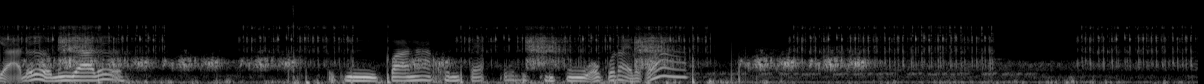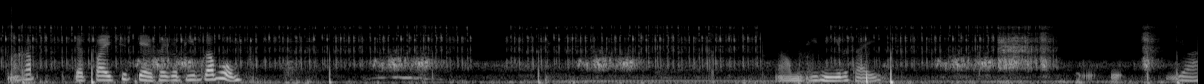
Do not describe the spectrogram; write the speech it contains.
อย่าเด้อมึงอย่าเด้อ กินปลาหน้าคนแป๊บโอ้ยกินปูเอาก็ได้หรอกว่านะครับจัดไปชุดแจกใส่กระพริบครับผมเอาเมื่อกี้หนีไปใส่ยา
